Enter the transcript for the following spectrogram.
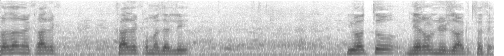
ಪ್ರಧಾನ ಕಾರ್ಯ ಕಾರ್ಯಕ್ರಮದಲ್ಲಿ ಇವತ್ತು ನೆರವು ನೀಡಲಾಗುತ್ತದೆ.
